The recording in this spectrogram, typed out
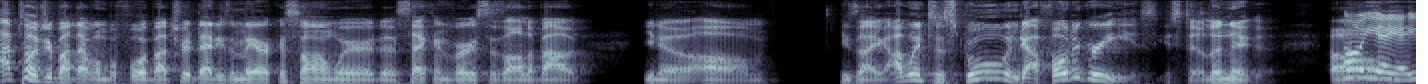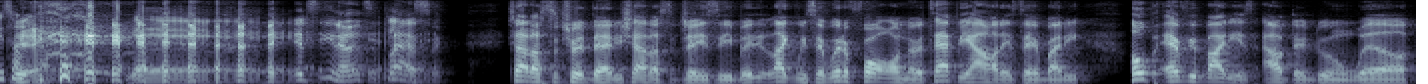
I've told you about that one before about Trick Daddy's America song where the second verse is all about, you know, um, he's like, I went to school and got four degrees. You're still a nigga. Oh, yeah, yeah, you told um, me yeah. Yeah, yeah, yeah. It's you know, it's a classic. Shout outs to Trick Daddy, shout outs to Jay Z. But like we said, we're the fall on nerds. Happy holidays to everybody. Hope everybody is out there doing well.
